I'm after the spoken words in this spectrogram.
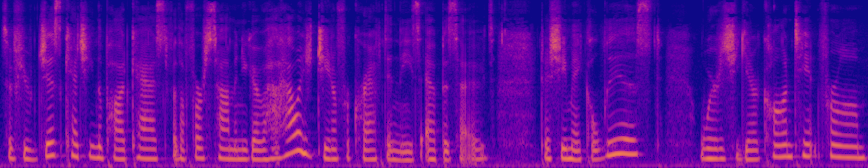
So if you're just catching the podcast for the first time and you go, How is Jennifer crafting these episodes? Does she make a list? Where does she get her content from?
